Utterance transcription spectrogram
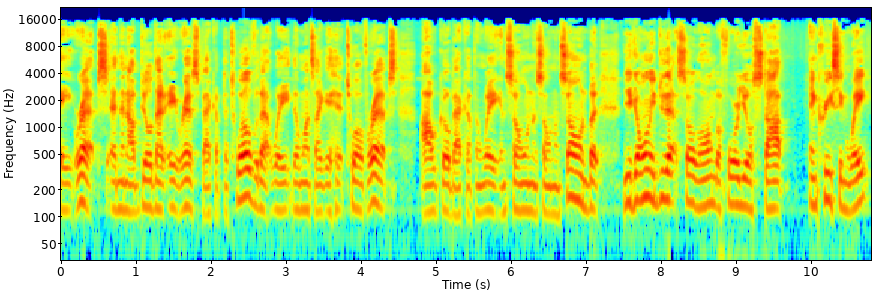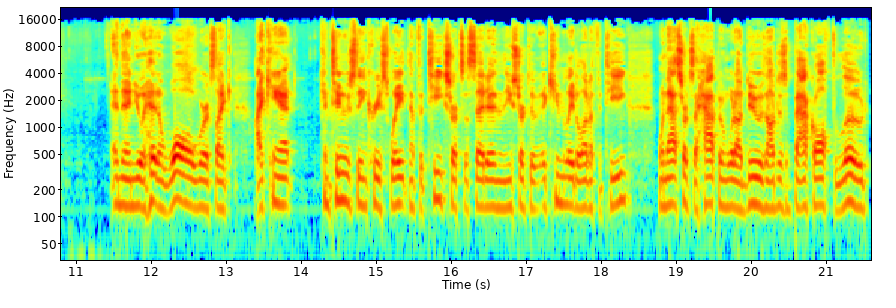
eight reps, and then I'll build that eight reps back up to 12 with that weight. Then once I get hit 12 reps, I'll go back up in weight, and so on and so on and so on. But you can only do that so long before you'll stop increasing weight and then you'll hit a wall where it's like I can't continuously increase weight, then fatigue starts to set in, and you start to accumulate a lot of fatigue. When that starts to happen, what I'll do is I'll just back off the load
